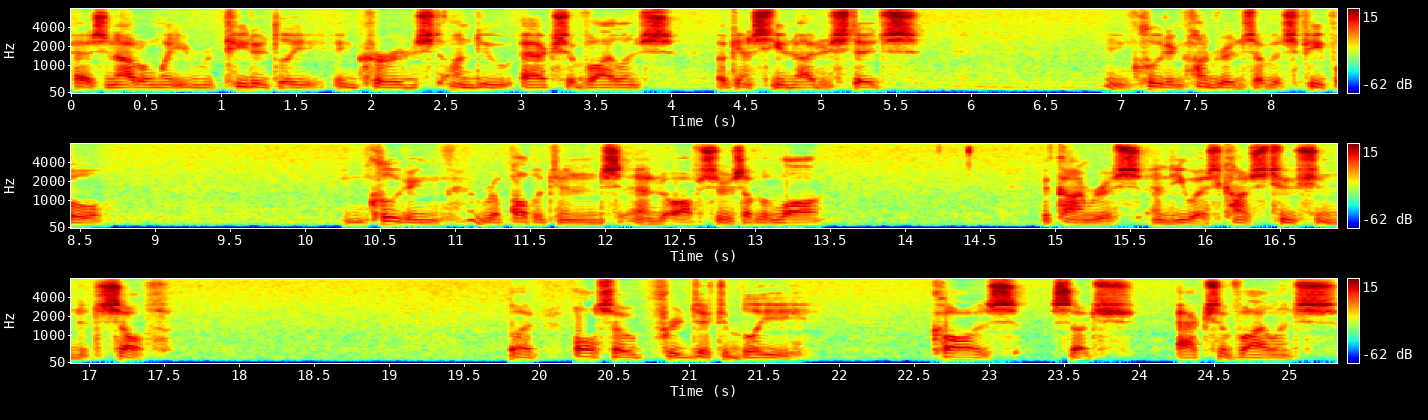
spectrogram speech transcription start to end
has not only repeatedly encouraged undue acts of violence against the United States, including hundreds of its people, including Republicans and officers of the law, the Congress, and the U.S. Constitution itself but also predictably cause such acts of violence.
